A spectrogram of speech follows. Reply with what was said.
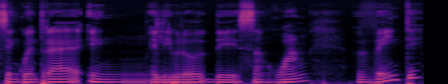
se encuentra en el libro de San Juan 20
